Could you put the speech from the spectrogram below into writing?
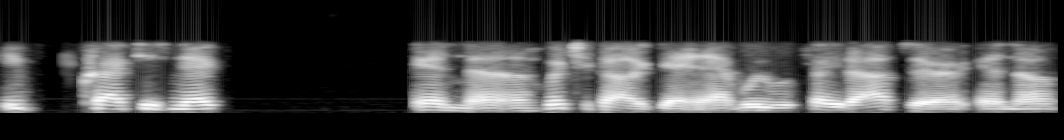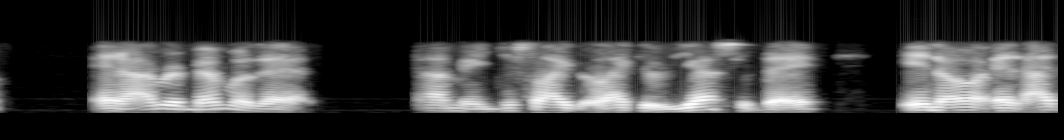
he cracked his neck in uh, Wichita game, and we were played out there, and uh, and I remember that. I mean, just like like it was yesterday, you know. And I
